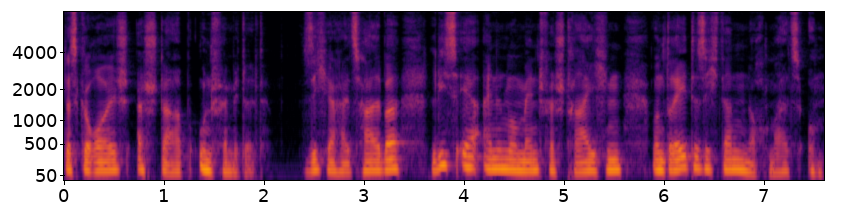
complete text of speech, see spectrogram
Das Geräusch erstarb unvermittelt. Sicherheitshalber ließ er einen Moment verstreichen und drehte sich dann nochmals um.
